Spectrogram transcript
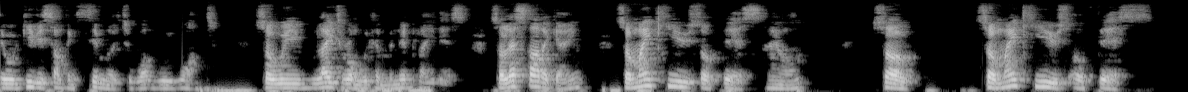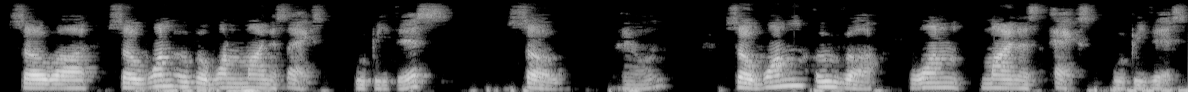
it will give you something similar to what we want. So we later on we can manipulate this. So let's start again. So make use of this. Hang on. So so make use of this. So uh, so one over one minus x will be this. So hang on. So one over 1 minus x will be this.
